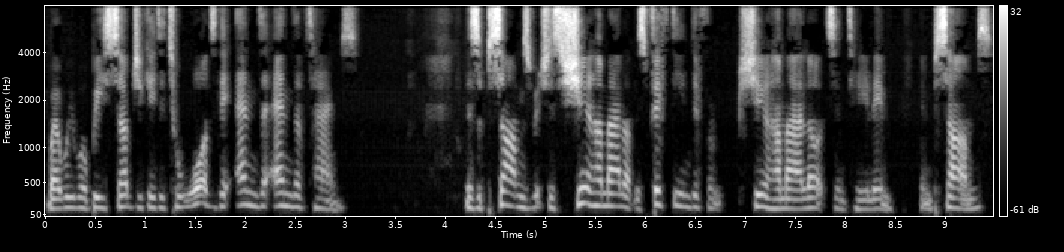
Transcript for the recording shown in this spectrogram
where we will be subjugated towards the end, the end of times. There's a Psalms which is Shir Hamalot. There's 15 different Shir Hamalot in Tehillim, in Psalms.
